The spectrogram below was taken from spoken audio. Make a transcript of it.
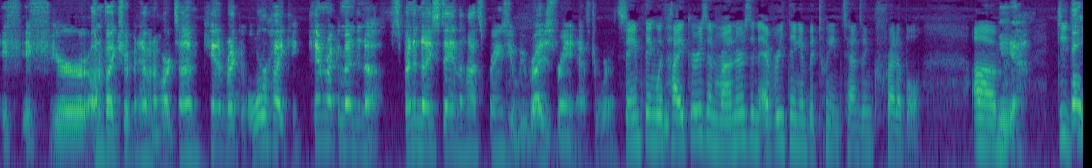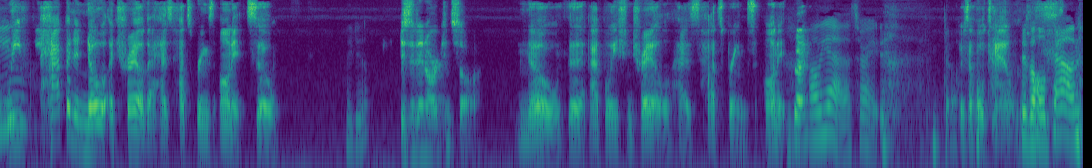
if if you're on a bike trip and having a hard time, can't rec or hiking, can't recommend enough. Spend a nice day in the hot springs, you'll be right as rain afterwards. Same thing with hikers and runners and everything in between. Sounds incredible. Um, Yeah. Did But you? we happen to know a trail that has hot springs on it, so We do. Is it in Arkansas? No, the Appalachian Trail has hot springs on it. Okay. Oh yeah, that's right. Duh. There's a whole town. There's a whole town.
